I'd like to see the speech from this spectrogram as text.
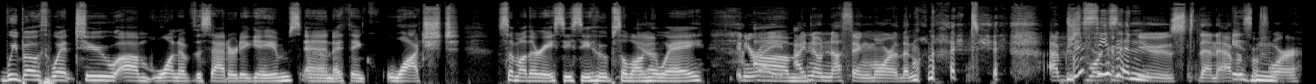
we both went to um, one of the Saturday games and I think watched some other ACC hoops along Yeah. the way. And you're right. Um, I know nothing more than what I did. I'm just more confused than ever is before.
